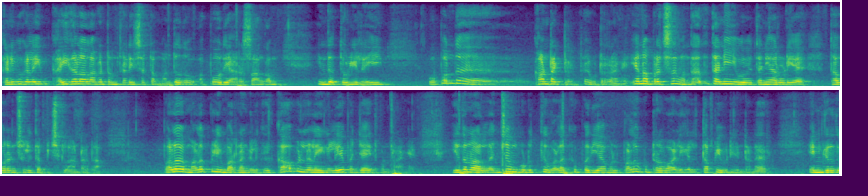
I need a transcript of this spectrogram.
கழிவுகளை கைகளால் அகற்றும் தடை சட்டம் வந்ததோ அப்போதைய அரசாங்கம் இந்த தொழிலை ஒப்பந்த கான்ட்ராக்டர்கிட்ட விட்டுறாங்க. ஏன்னா பிரச்சனை வந்தால் அது தனி தனியாருடைய தவறுன்னு சொல்லி தப்பிச்சுக்கலான்றது தான் பல மலக்குழி மரணங்களுக்கு காவல் நிலையங்களே பஞ்சாயத்து பண்ணுறாங்க இதனால் லஞ்சம் கொடுத்து வழக்கு பதியாமல் பல குற்றவாளிகள் தப்பி விடுகின்றனர் என்கிறது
